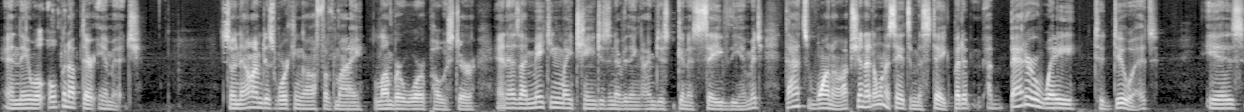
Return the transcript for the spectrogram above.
and they will open up their image so now I'm just working off of my lumber war poster. And as I'm making my changes and everything, I'm just going to save the image. That's one option. I don't want to say it's a mistake, but a, a better way to do it is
